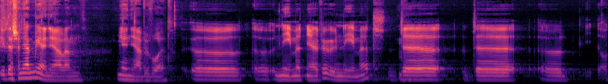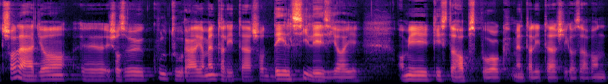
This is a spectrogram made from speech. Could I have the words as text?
Édesanyád milyen nyelven, milyen nyelvű volt? Ö, ö, német nyelvű, ő német, de, de ö, a családja és az ő kultúrája, mentalitása dél-sziléziai, ami tiszta Habsburg mentalitás igazából.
